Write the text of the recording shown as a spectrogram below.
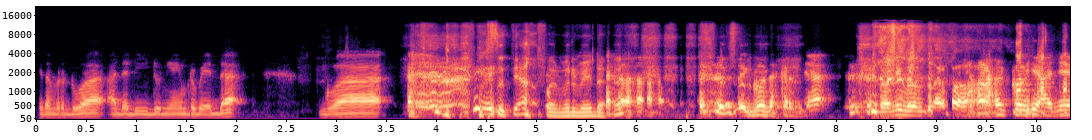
Kita berdua ada di dunia yang berbeda. Gua Maksudnya apa berbeda? gue udah kerja, Roni belum kelar kuliahnya.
